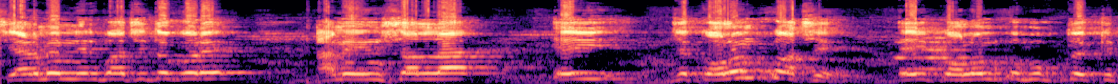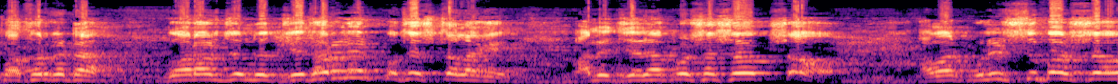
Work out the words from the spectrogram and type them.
চেয়ারম্যান নির্বাচিত করে, আমি ইনশাল্লাহ এই যে কলঙ্ক আছে, এই কলঙ্ক মুক্ত একটি পাথরঘাটা গড়ার জন্য যে ধরনের প্রচেষ্টা লাগে, আমি জেলা প্রশাসক সহ, আমার পুলিশ সুপার সহ,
